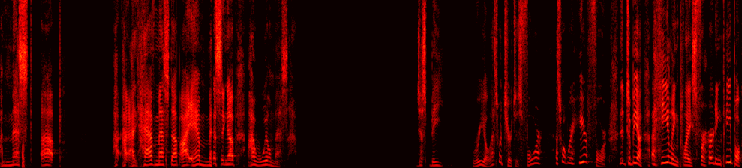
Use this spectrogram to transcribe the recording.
I messed up. I, I have messed up, I am messing up, I will mess up. Just be real. That's what church is for. That's what we're here for, to be a, a, healing place for hurting people.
